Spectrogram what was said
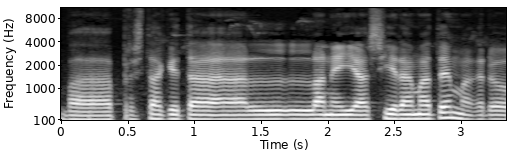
ba, prestak eta lanei hasiera ematen, ba, gero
